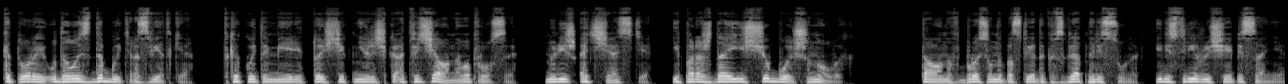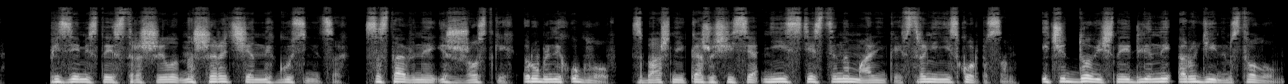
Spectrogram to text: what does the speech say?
которые удалось добыть разведке. В какой-то мере тощая книжечка отвечала на вопросы, но лишь отчасти и порождая еще больше новых. Таланов бросил напоследок взгляд на рисунок, иллюстрирующий описание. Приземистое страшило на широченных гусеницах, составленное из жестких, рубленых углов, с башней, кажущейся неестественно маленькой в сравнении с корпусом, и чудовищной длины орудийным стволом.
